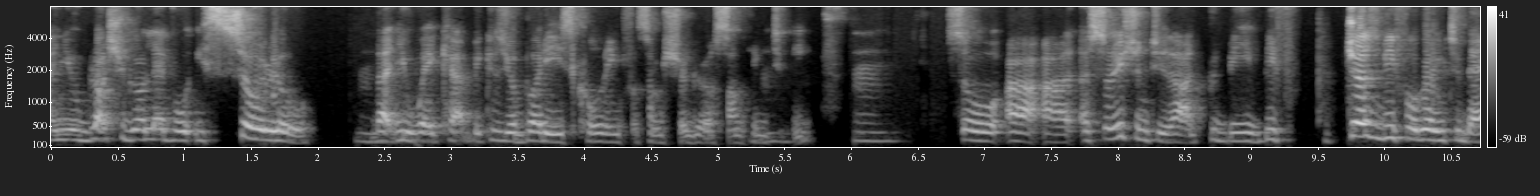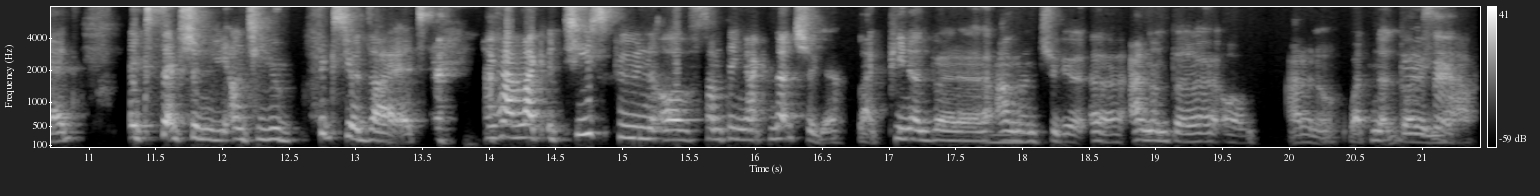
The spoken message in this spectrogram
and your blood sugar level is so low Mm. that you wake up because your body is calling for some sugar or something to Mm. eat. Mm. So uh, uh, a solution to that could be bef- just before going to bed, exceptionally until you fix your diet. you have like a teaspoon of something like nut sugar, like peanut butter, Mm. almond sugar, uh, almond butter, or I don't know what nut butter you it? have.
